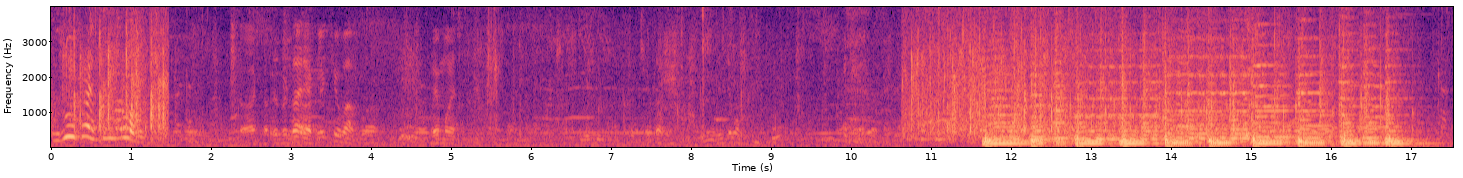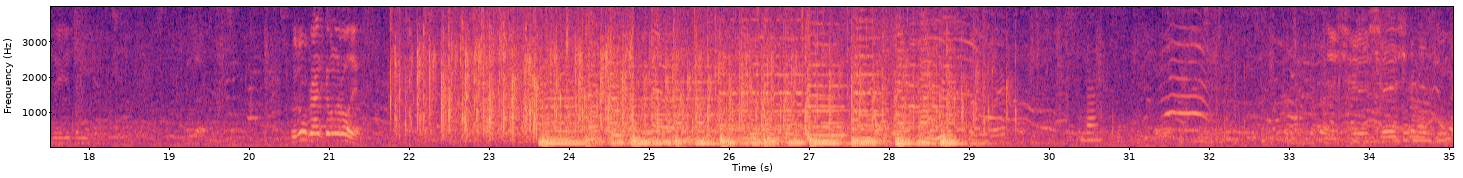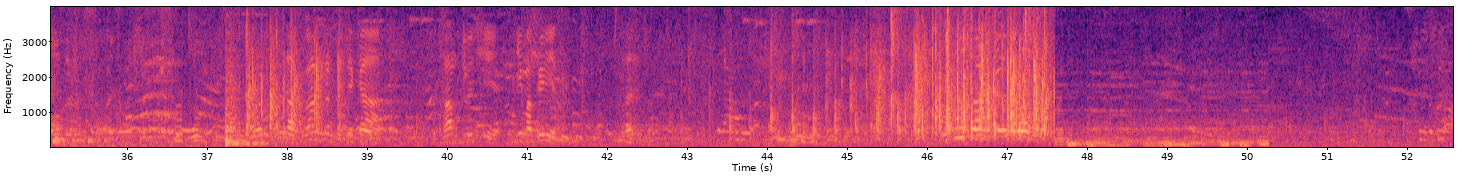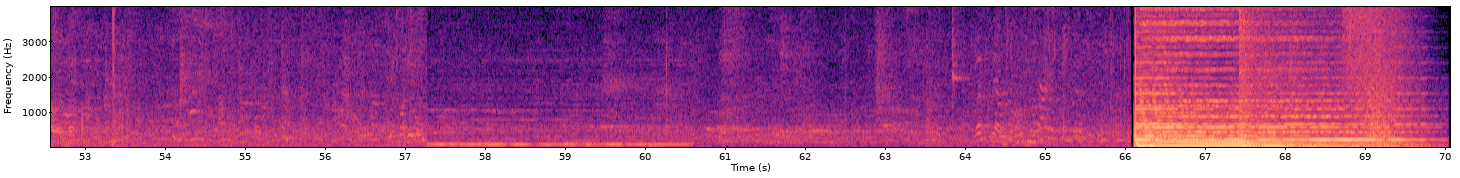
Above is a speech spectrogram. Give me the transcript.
Служу українському народу. Так, а ти Дар'я, ключу вам. Тримайте. Служу українському народу. Да. Так, вам сертифікат, вам ключі. Діма, привіт.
